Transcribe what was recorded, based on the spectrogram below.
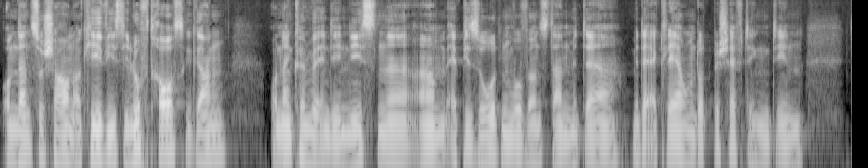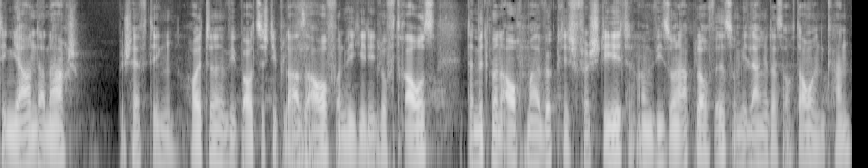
um dann zu schauen, okay, wie ist die Luft rausgegangen, und dann können wir in den nächsten ähm, Episoden, wo wir uns dann mit der, mit der Erklärung dort beschäftigen, den, den Jahren danach beschäftigen. Heute, wie baut sich die Blase auf und wie geht die Luft raus, damit man auch mal wirklich versteht, ähm, wie so ein Ablauf ist und wie lange das auch dauern kann.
